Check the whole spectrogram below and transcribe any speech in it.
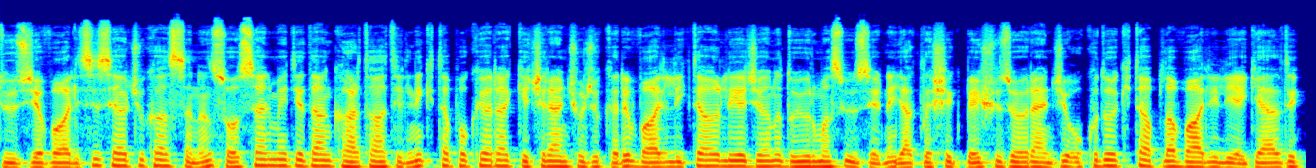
Düzce Valisi Selçuk Aslan'ın sosyal medyadan kar tatilini kitap okuyarak geçiren çocukları valilikte ağırlayacağını duyurması üzerine yaklaşık 500 öğrenci okuduğu kitapla valiliğe geldi.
